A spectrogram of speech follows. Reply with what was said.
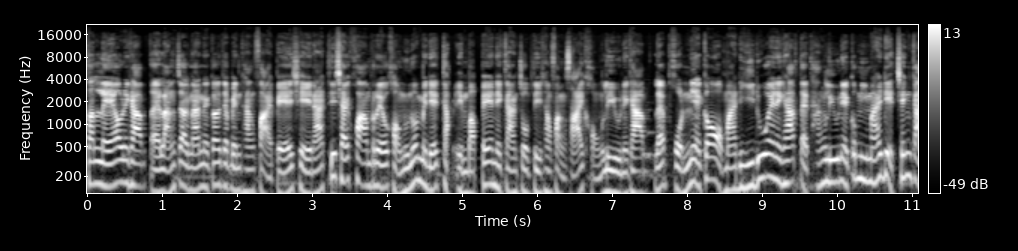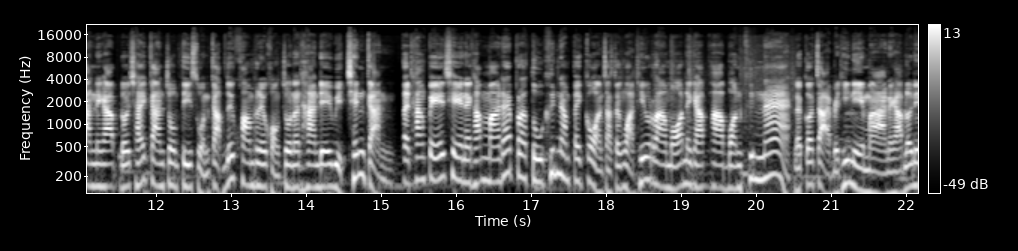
ซะแล้วนะครับ แต่หลังจากนั้นเนี่ยก็จะเป็นทางฝ่ายเปเชนะ ที่ใช้ความเร็วของนูโนเมเดสกับเอ็มบัปเป้ในการโจมตีทางฝั่งซ้ายของลิวนะครับ และผลเนี่ยก็ออกมาดีด้วยนะครับ แต่ทางลิวเนี่ยก็มีไม้เด็ดเช่นกันนะครับ โดยใช้การโจมตีสวนกลับด้วยความเร็วของโจนาธานเดวิดเช่นกัน แต่ทางเปเชนะครับมาได้ประตูขึ้นนำไปก่อนจากจังหวะที่รามอสนะครับพาบอลขึ้นหน้า แล้วก็จ่ายไปที่เนมานะครับแล้วเน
